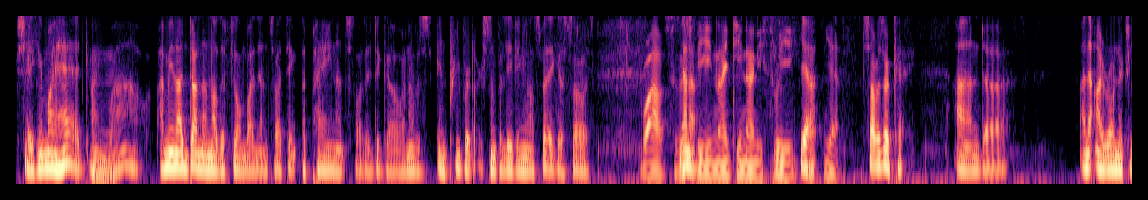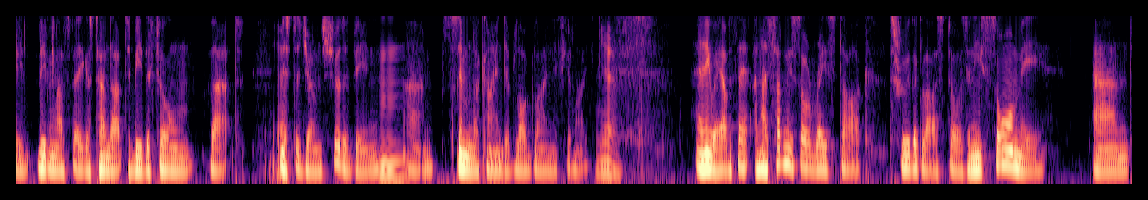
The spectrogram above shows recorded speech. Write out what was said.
shaking my head, going, Mm. wow. I mean, I'd done another film by then, so I think the pain had started to go, and I was in pre production for Leaving Las Vegas, so I was Wow. So You this know. would be 1993. Yeah. Yeah. So I was okay. and uh, and ironically, Leaving Las Vegas turned out to be the film that Yes. Mr. Jones should have been. Mm. Um, similar kind of logline, if you like. yeah. Anyway, I was there, and I suddenly saw Ray Stark through the glass doors, and he saw me, and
